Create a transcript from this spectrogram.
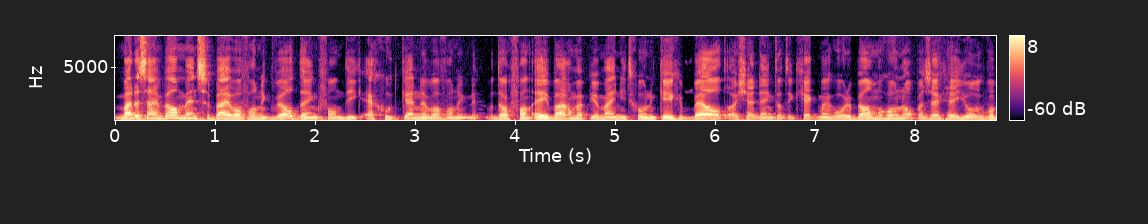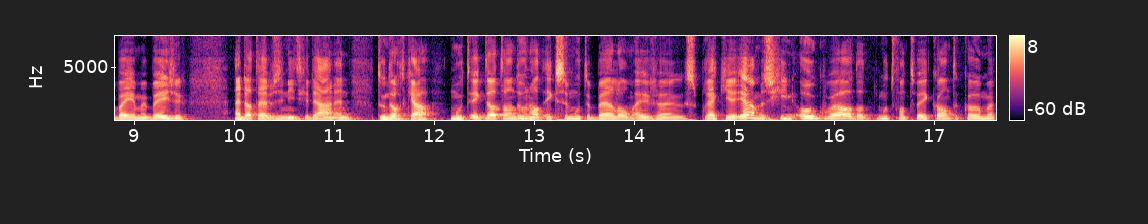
maar er zijn wel mensen bij waarvan ik wel denk... van die ik echt goed kende... waarvan ik dacht van... hé, hey, waarom heb je mij niet gewoon een keer gebeld? Als jij denkt dat ik gek ben geworden, bel me gewoon op... en zeg, hé hey, Jorg, waar ben je mee bezig? En dat hebben ze niet gedaan. En toen dacht ik, ja, moet ik dat dan doen? Had ik ze moeten bellen om even een gesprekje? Ja, misschien ook wel. Dat moet van twee kanten komen.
